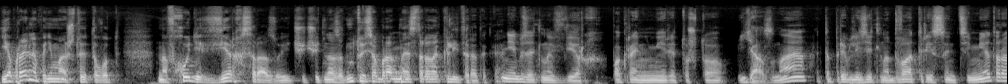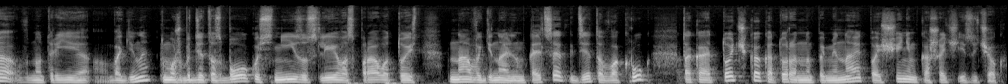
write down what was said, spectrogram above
Я правильно понимаю, что это вот на входе вверх сразу и чуть-чуть назад? Ну, то есть обратная сторона клитора такая. Не обязательно вверх. По крайней мере, то, что я знаю, это приблизительно 2-3 сантиметра внутри э, вагины. Может быть, где-то сбоку, снизу, слева, справа. То есть на вагинальном кольце где-то вокруг такая точка, которая напоминает по ощущениям кошачий язычок.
